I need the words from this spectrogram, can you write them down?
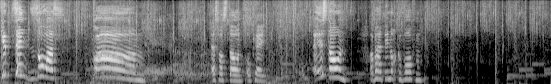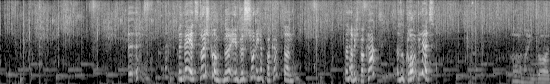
Gibt's denn sowas? Bam! Ist was down. Okay. Er ist down. Aber er hat den noch geworfen. Wenn der jetzt durchkommt, ne? Ihr wisst schon, ich hab verkackt dann. Dann habe ich verkackt. Also komplett. Oh mein Gott.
